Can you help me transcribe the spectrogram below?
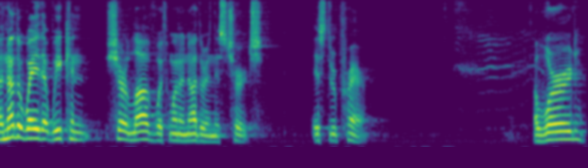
Another way that we can share love with one another in this church is through prayer. A word,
